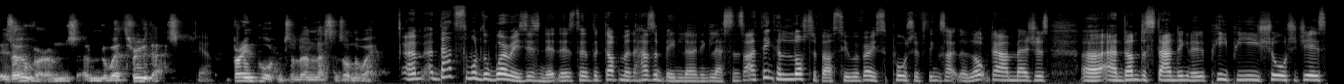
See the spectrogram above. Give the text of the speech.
is over and, and we're through that. Yeah. Very important to learn lessons on the way. Um, and that's one of the worries, isn't it? Is that the government hasn't been learning lessons. I think a lot of us who were very supportive of things like the lockdown measures uh, and understanding you know, PPE shortages.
